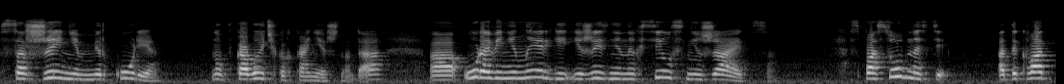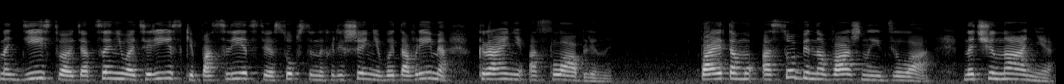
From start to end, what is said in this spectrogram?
сожжением Меркурия – ну, в кавычках, конечно, да, а, уровень энергии и жизненных сил снижается. Способности адекватно действовать, оценивать риски, последствия собственных решений в это время крайне ослаблены. Поэтому особенно важные дела, начинания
